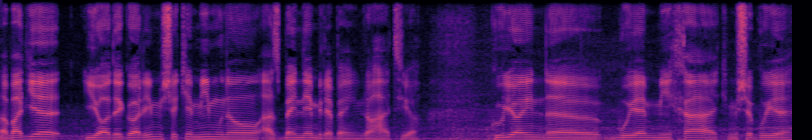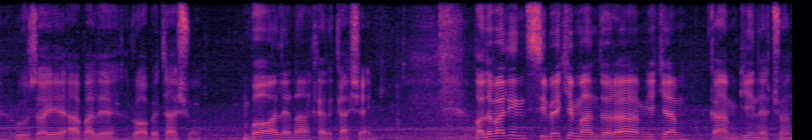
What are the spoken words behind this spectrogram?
و بعد یه یادگاری میشه که میمونه و از بین نمیره به این راحتی ها گویا این بوی میخک میشه بوی روزای اول رابطهشون. باحاله نه؟ خیلی قشنگی. حالا ولی این سیبه که من دارم یکم غمگینه چون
